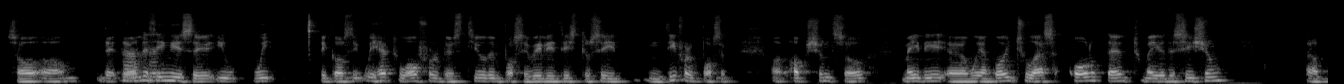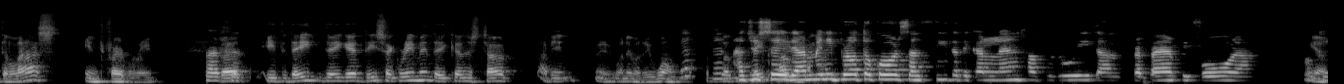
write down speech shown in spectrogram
So um, the, the only thing is uh, you- we, because we have to offer the student possibilities to see different possible options. So maybe uh, we are going to ask all of them to make a decision of the last in February. Perfect. But if they, they get this agreement, they can start, I mean, eh, whenever they want. Yeah, yeah. But As you they say, there are many protocols and things that they can learn how to do it and prepare before. and- Yeah.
